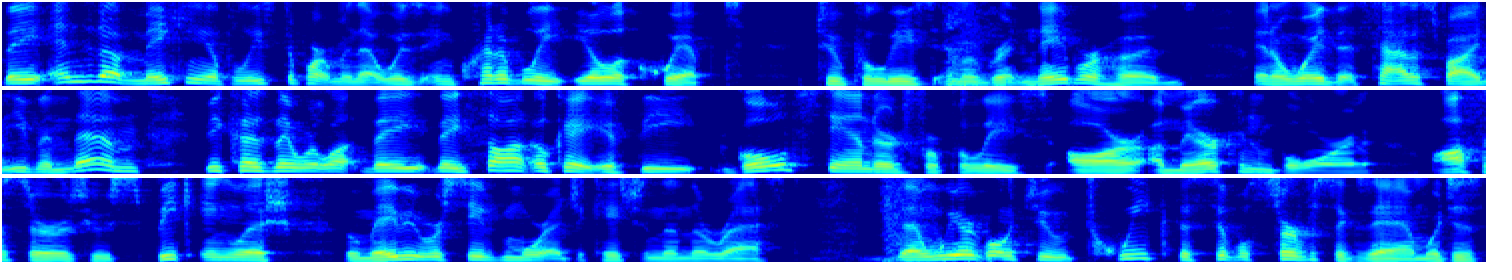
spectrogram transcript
they ended up making a police department that was incredibly ill equipped to police immigrant mm. neighborhoods in a way that satisfied even them because they were they they thought okay if the gold standard for police are american born officers who speak english who maybe received more education than the rest then we are going to tweak the civil service exam, which is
